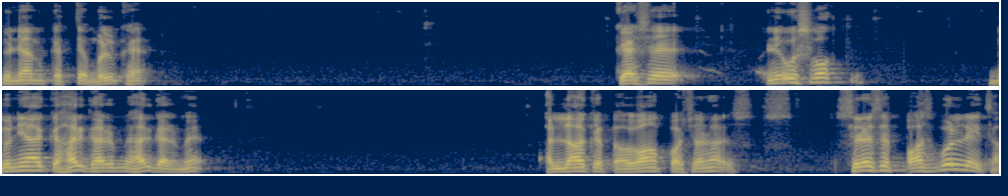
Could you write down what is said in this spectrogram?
دنیا میں کتنے ملک ہیں۔ کیسے؟ یعنی اس وقت دنیا کے ہر گھر میں، ہر گھر میں اللہ کے پیغام پہنچانا سرے سے پاسبل نہیں تھا۔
